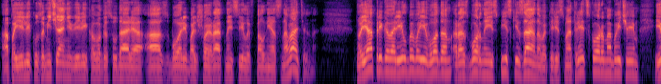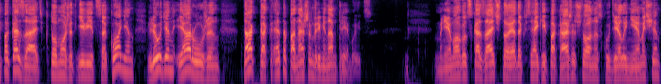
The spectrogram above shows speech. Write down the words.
А по елику замечания великого государя о сборе большой ратной силы вполне основательно, то я приговорил бы воеводам разборные списки заново пересмотреть скорым обычаем и показать, кто может явиться конен, люден и оружен, так, как это по нашим временам требуется. Мне могут сказать, что эдак всякий покажет, что он оскудел и немощен,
